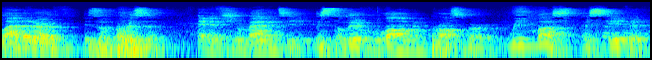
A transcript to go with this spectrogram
Planet Earth is a prison, and if humanity is to live long and prosper, we must escape it.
